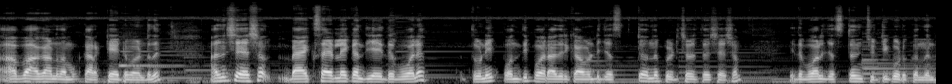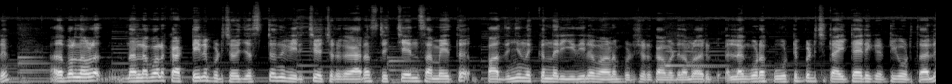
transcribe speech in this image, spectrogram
ആ- ഭാഗമാണ് നമുക്ക് കറക്റ്റായിട്ട് വേണ്ടത്. അതിനുശേഷം ബാക്ക് സൈഡിലേക്ക് എന്ത് ചെയ്യുക? ഇതുപോലെ തുണി പൊന്തി പോരാതിരിക്കാൻ വേണ്ടി ജസ്റ്റ് ഒന്ന് പിടിച്ചെടുത്ത ശേഷം ഇതുപോലെ ജസ്റ്റ് ഒന്ന് ചുറ്റി കൊടുക്കുന്നുണ്ട്. അതുപോലെ നമ്മൾ നല്ലപോലെ കട്ടിയിൽ പിടിച്ചെടുക്കുക ജസ്റ്റ് ഒന്ന് വിരിച്ച് വെച്ചെടുക്കുക. കാരണം സ്റ്റിച്ച് ചെയ്യുന്ന സമയത്ത് പതിഞ്ഞ് നിൽക്കുന്ന രീതിയിൽ വേണം പിടിച്ചെടുക്കാൻ വേണ്ടി. നമ്മൾ എല്ലാം കൂടെ കൂട്ടിപ്പിടിച്ച് ടൈറ്റായിട്ട് കെട്ടി കൊടുത്താൽ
